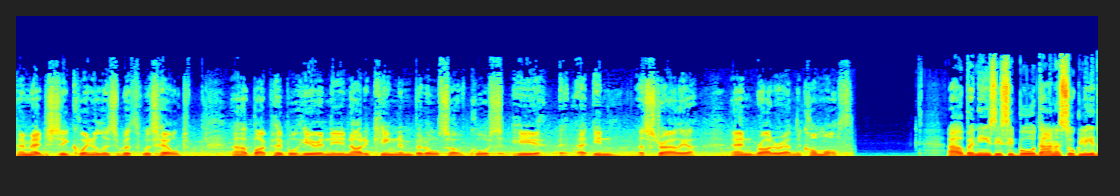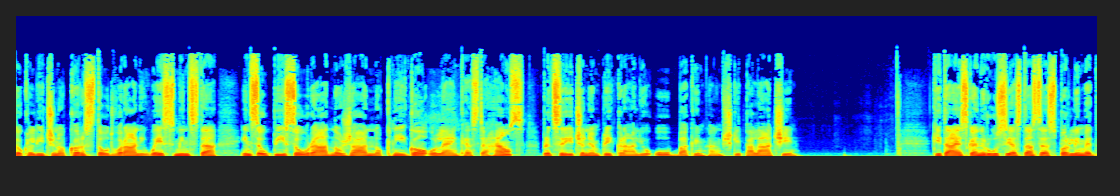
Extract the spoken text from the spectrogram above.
Her Majesty Queen Elizabeth was held uh, by people here in the United Kingdom, but also, of course, here uh, in Australia and right around the Commonwealth. Albanezi si bo danes ogledal kraljičino krsto v dvorani Westminster in se upisal v uradno žarno knjigo v Lancaster House pred srečanjem pri kralju v Buckinghamski palači. Kitajska in Rusija sta se sprli med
